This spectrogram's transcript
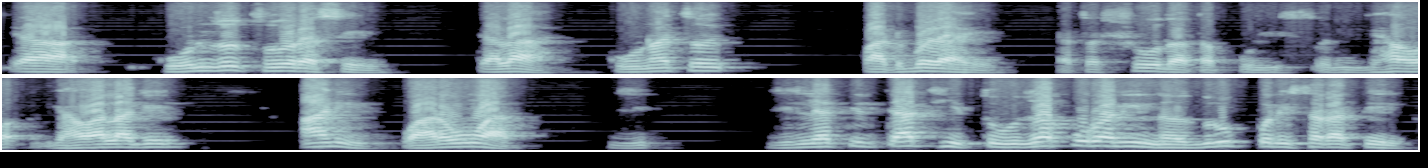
या कोण जो चोर असेल त्याला कोणाचं पाठबळ आहे? त्याचा शोध आता पोलिसांनी घ्यावा घ्यावा लागेल. आणि वारंवार जि- जिल्ह्यातील त्यातही तुळजापूर आणि नळदुर्ग परिसरातील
